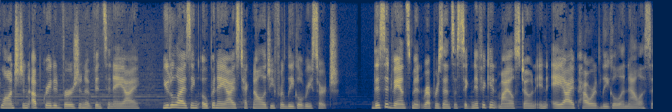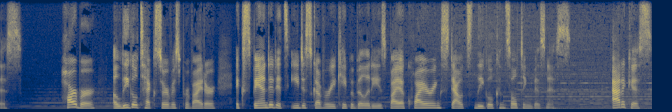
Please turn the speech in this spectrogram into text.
launched an upgraded version of Vincent AI, utilizing OpenAI's technology for legal research. This advancement represents a significant milestone in AI powered legal analysis. Harbor, a legal tech service provider, expanded its e discovery capabilities by acquiring Stout's legal consulting business. Atticus,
